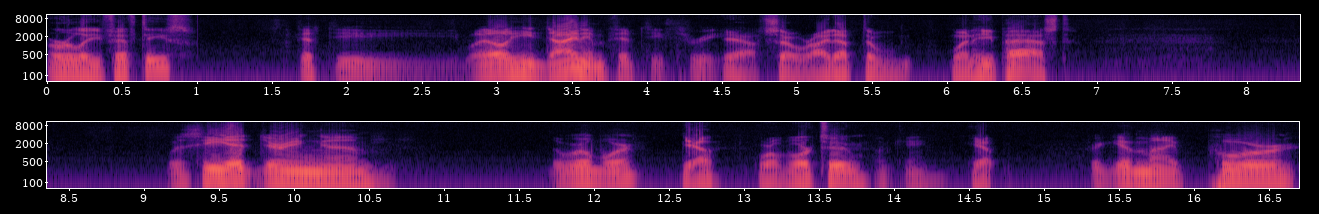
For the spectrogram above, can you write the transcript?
early 50s. 50. Well, he died in 53. Yeah, so right up to when he passed. Was he it during um, the World War? Yeah, World War II. Okay. Yep. Forgive my poor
